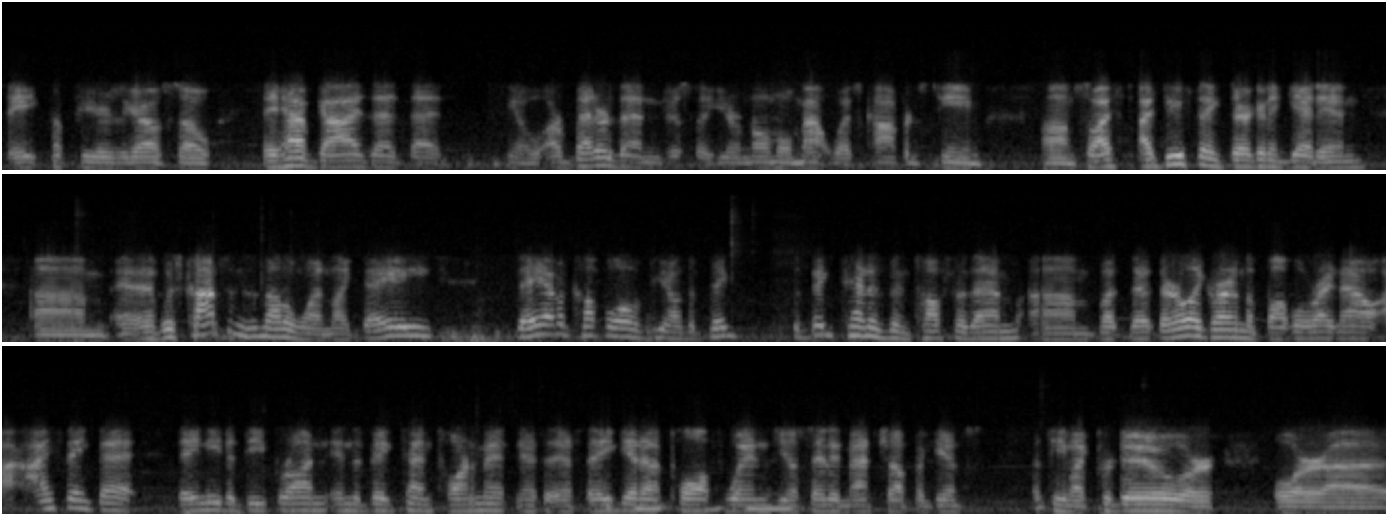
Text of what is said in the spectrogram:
State a few years ago, so they have guys that that you know are better than just a your normal Mount West Conference team. Um, so I I do think they're going to get in. Um, and Wisconsin's another one. Like they they have a couple of you know the big the Big Ten has been tough for them, um, but they're, they're like right in the bubble right now. I, I think that they need a deep run in the Big Ten tournament. If, if they get a pull-off win, you know, say they match up against a team like Purdue or or uh,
